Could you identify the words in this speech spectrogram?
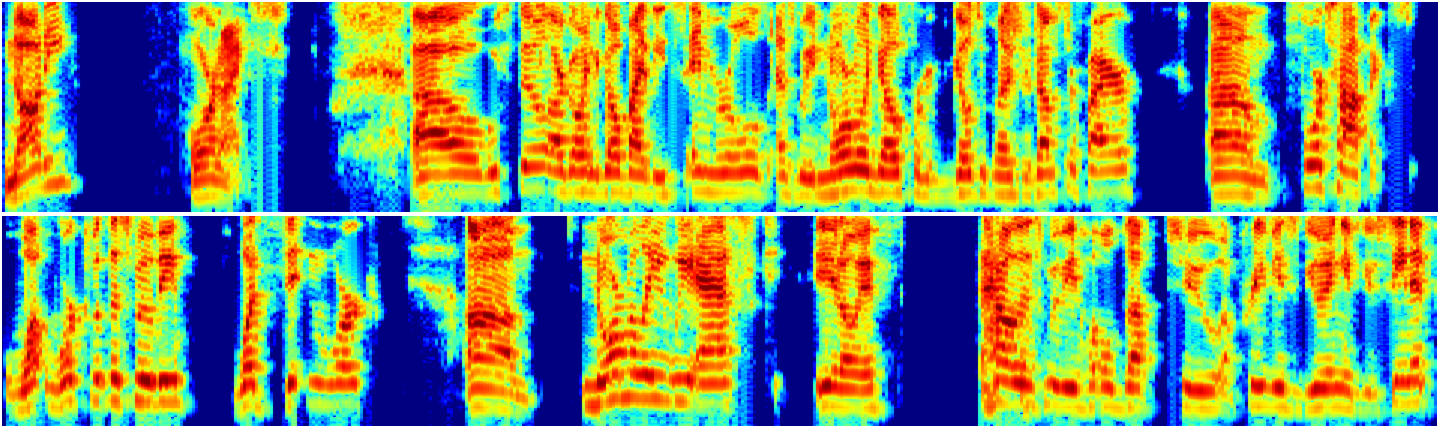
naughty or nice? Uh, we still are going to go by the same rules as we normally go for Guilty Pleasure Dumpster Fire. Um, four topics. What worked with this movie? What didn't work? Um, normally we ask, you know, if how this movie holds up to a previous viewing if you've seen it.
